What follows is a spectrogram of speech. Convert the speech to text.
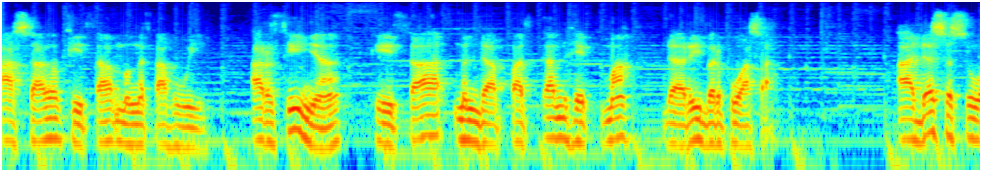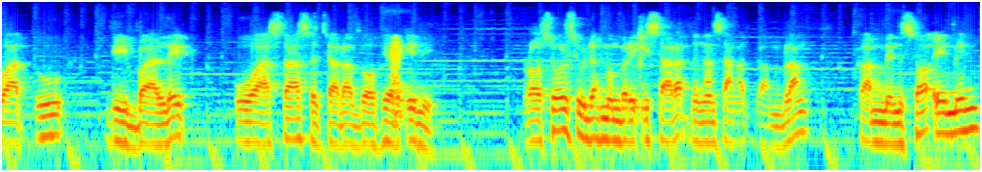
asal kita mengetahui. Artinya kita mendapatkan hikmah dari berpuasa. Ada sesuatu di balik puasa secara dohir ini. Rasul sudah memberi isyarat dengan sangat gamblang, kam min so'imin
